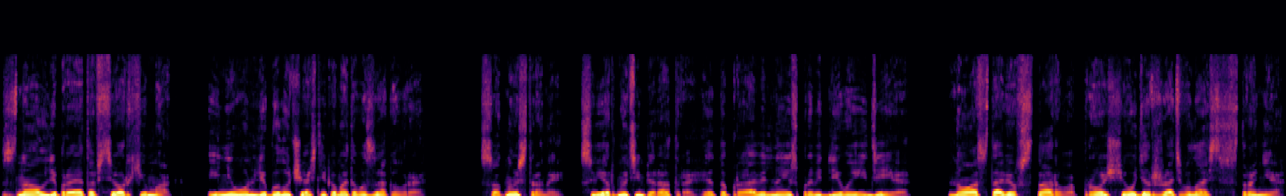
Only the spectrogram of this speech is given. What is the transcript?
знал ли про это все Архимаг, и не он ли был участником этого заговора. С одной стороны, свергнуть императора — это правильная и справедливая идея. Но оставив старого, проще удержать власть в стране.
